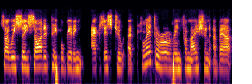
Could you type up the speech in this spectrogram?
So we see sighted people getting access to a plethora of information about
